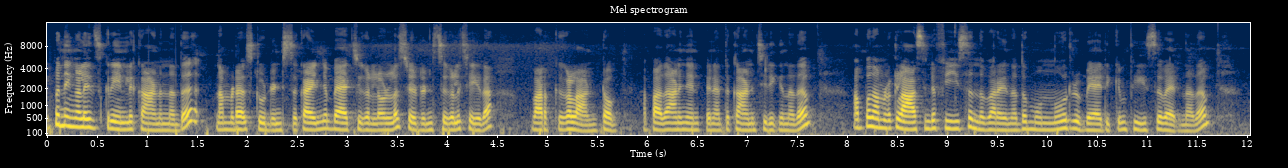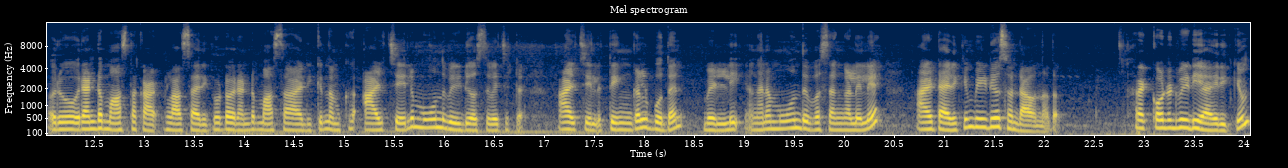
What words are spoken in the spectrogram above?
ഇപ്പോൾ നിങ്ങൾ ഈ സ്ക്രീനിൽ കാണുന്നത് നമ്മുടെ സ്റ്റുഡൻസ് കഴിഞ്ഞ ബാച്ചുകളിലുള്ള സ്റ്റുഡൻസുകൾ ചെയ്ത വർക്കുകളാണ് കേട്ടോ അപ്പോൾ അതാണ് ഞാൻ ഇപ്പോൾ ഇതിനകത്ത് കാണിച്ചിരിക്കുന്നത്. അപ്പോൾ നമ്മുടെ ക്ലാസ്സിന്റെ ഫീസ് എന്ന് പറയുന്നത് മുന്നൂറ് രൂപയായിരിക്കും ഫീസ് വരുന്നത്. ഒരു രണ്ട് മാസത്തെ ക്ലാസ് ആയിരിക്കും കേട്ടോ രണ്ട് മാസമായിരിക്കും നമുക്ക് ആഴ്ചയിൽ മൂന്ന് വീഡിയോസ് വെച്ചിട്ട്. ആഴ്ചയിൽ തിങ്കൾ ബുധൻ വെള്ളി അങ്ങനെ മൂന്ന് ദിവസങ്ങളിൽ ആയിട്ടായിരിക്കും വീഡിയോസ് ഉണ്ടാവുന്നത്. റെക്കോർഡഡ് വീഡിയോ ആയിരിക്കും.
